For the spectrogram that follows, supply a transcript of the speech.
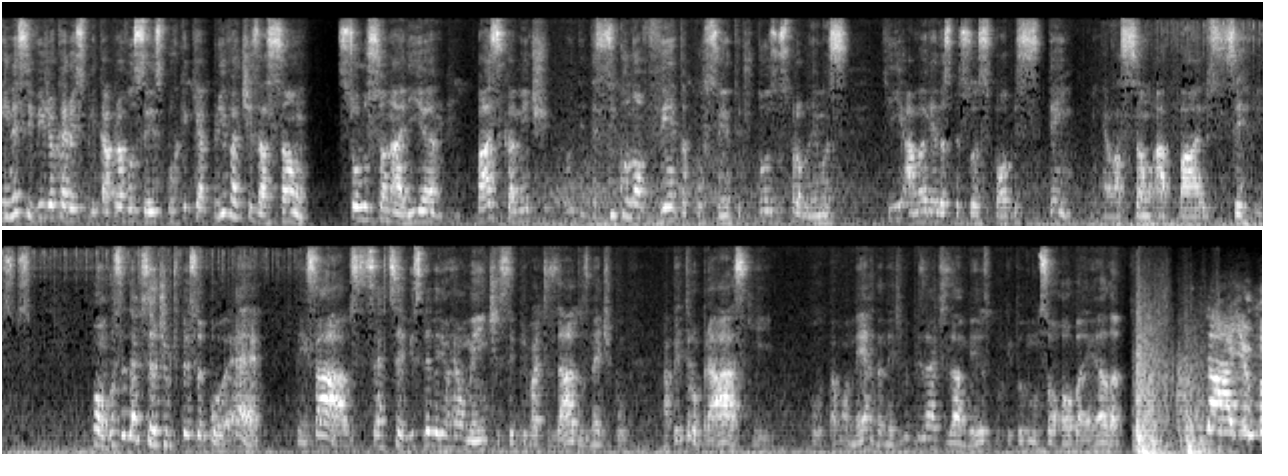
e nesse vídeo eu quero explicar para vocês por que a privatização solucionaria basicamente 85 90% de todos os problemas que a maioria das pessoas pobres tem em relação a vários serviços. Bom, você deve ser o tipo de pessoa, pô, é, pensar, ah, certos serviços deveriam realmente ser privatizados, né? Tipo, a Petrobras, que, pô, tá uma merda, né? Devia privatizar mesmo, porque todo mundo só rouba ela. Die, you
